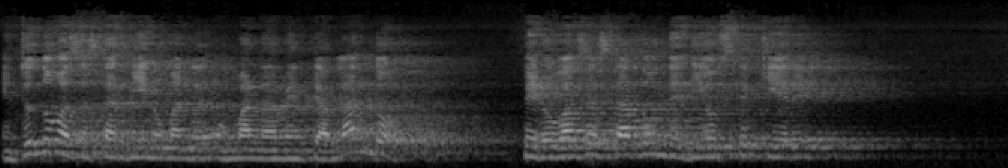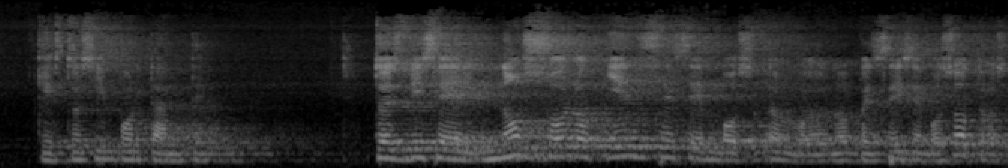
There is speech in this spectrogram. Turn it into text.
Entonces no vas a estar bien humanamente hablando, pero vas a estar donde Dios te quiere, que esto es importante. Entonces dice él, no solo pienses en vos, no en vosotros,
